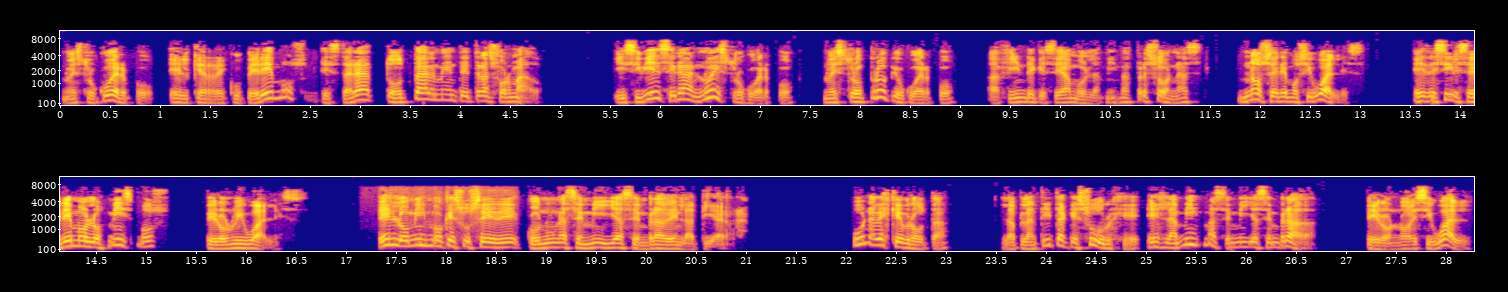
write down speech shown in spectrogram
Nuestro cuerpo, el que recuperemos, estará totalmente transformado. Y si bien será nuestro cuerpo, nuestro propio cuerpo, a fin de que seamos las mismas personas, no seremos iguales. Es decir, seremos los mismos, pero no iguales. Es lo mismo que sucede con una semilla sembrada en la tierra. Una vez que brota, la plantita que surge es la misma semilla sembrada, pero no es igual.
